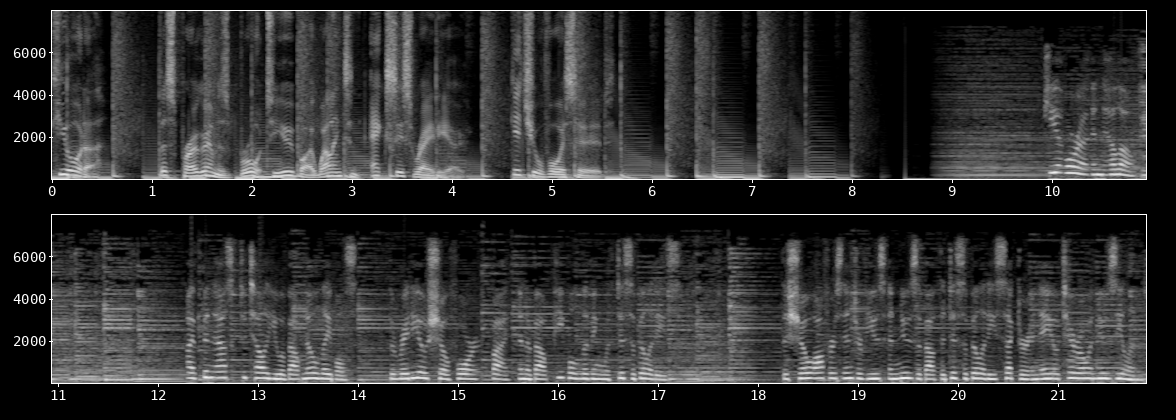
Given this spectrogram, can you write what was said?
Kia ora. This program is brought to you by Wellington Access Radio. Get your voice heard. Kia ora and hello. I've been asked to tell you about No Labels, the radio show for, by, and about people living with disabilities. The show offers interviews and news about the disability sector in Aotearoa, New Zealand.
